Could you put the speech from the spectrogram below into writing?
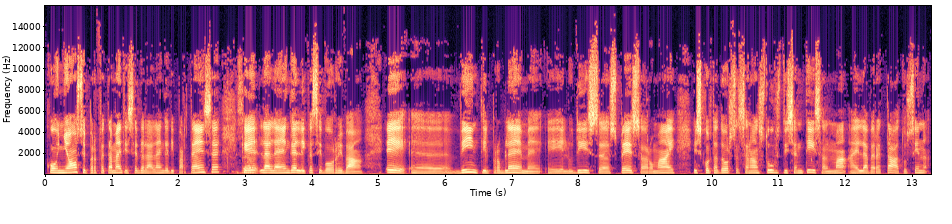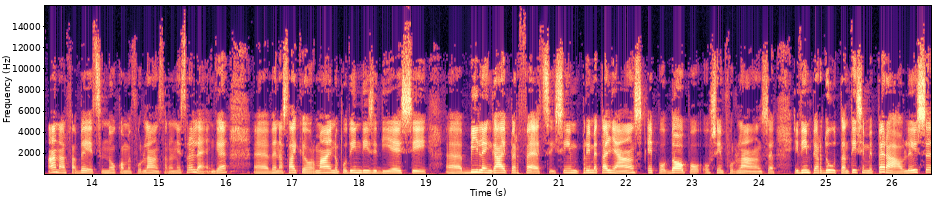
conosce perfettamente sia della lingua di partenza esatto. che la lingua lì che si vuole arrivare e eh, vinti il problema e lo dice spesso ormai gli ascoltatori saranno stufi di sentirsi ma è la verità tu sei analfabeti non come furlanza le nostre lingue eh, ve ne sai che ormai non può dire di essi eh, bilingai perfetti sim prima italiani e poi dopo o sim furlanza e vi perduto tantissimi peraulis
